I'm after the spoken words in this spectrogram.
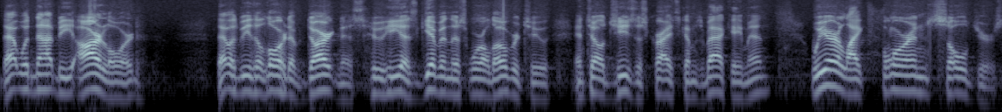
That would not be our Lord. That would be the Lord of darkness, who he has given this world over to until Jesus Christ comes back. Amen. We are like foreign soldiers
